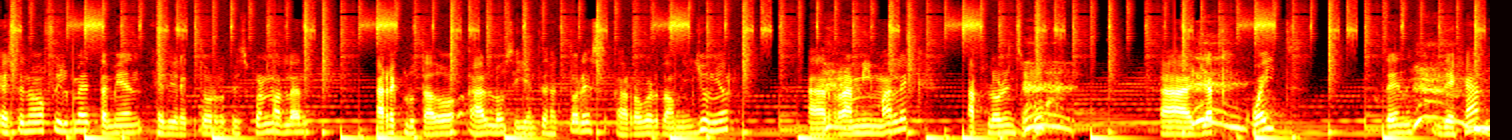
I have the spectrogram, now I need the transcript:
este nuevo filme también el director Christopher Nolan ha reclutado a los siguientes actores, a Robert Downey Jr., a Rami Malek, a Florence Pugh, a Jack White, Den DeHaan,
